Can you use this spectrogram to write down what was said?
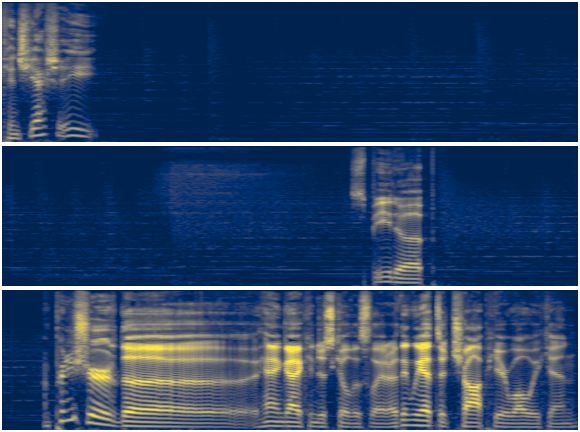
Can she actually? Speed up. I'm pretty sure the hand guy can just kill this later. I think we have to chop here while we can.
